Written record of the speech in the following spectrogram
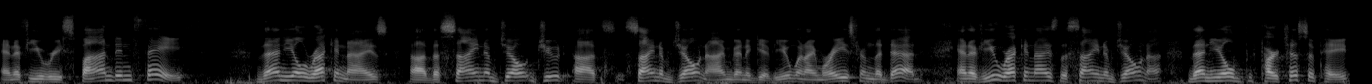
And if you respond in faith, then you'll recognize uh, the sign of, jo- Jude, uh, sign of Jonah I'm going to give you when I'm raised from the dead. And if you recognize the sign of Jonah, then you'll participate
